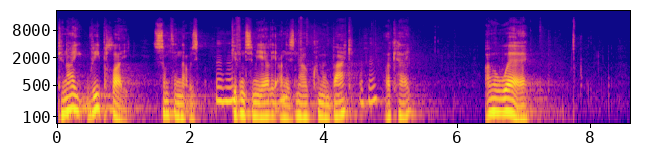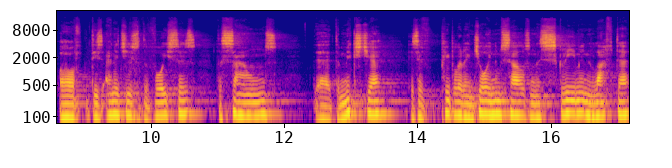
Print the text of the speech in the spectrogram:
Can I replay something that was Mhm. given to me earlier and is now coming back? Mhm. Okay. I'm aware of these energies, the voices, the sounds, the, the mixture, as if people are enjoying themselves and there's screaming and laughter.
